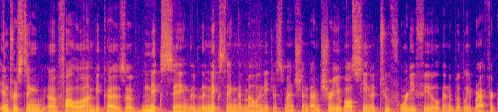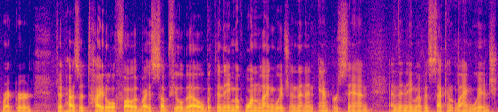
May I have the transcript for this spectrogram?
interesting uh, follow on because of mixing, the, the, mixing that Melanie just mentioned. I'm sure you've all seen a 240 field in a bibliographic record that has a title followed by a subfield L with the name of one language and then an ampersand and the name of a second language.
